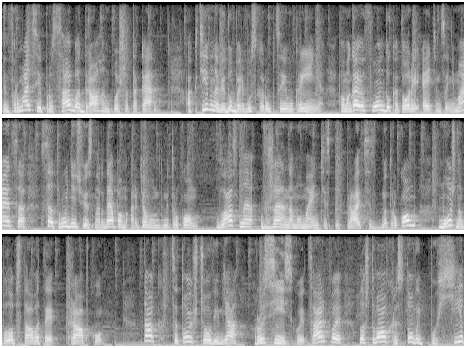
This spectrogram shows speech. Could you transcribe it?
В информации про себя Драган пишет таке. Активно веду борьбу с коррупцией в Украине. Помогаю фонду, который этим занимается, сотрудничаю с нардепом Артемом Дмитруком. Власне, вже на моменті співпраці з Дмитруком можна було б ставити крапку. Так, це той, що в ім'я російської церкви влаштував хрестовий похід,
